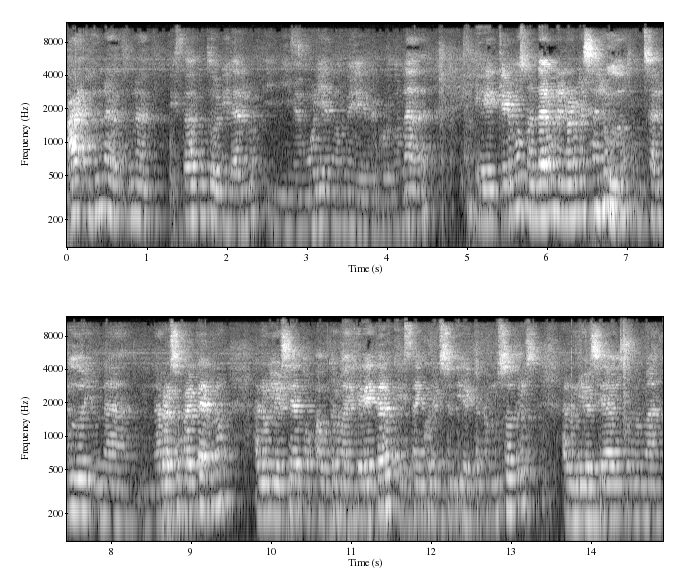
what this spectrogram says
ah, una, estaba a punto de olvidarlo y mi memoria no me recordó nada. queremos mandar un enorme saludo, un saludo y un abrazo fraterno a la Universidad Autónoma de Querétaro, que está en conexión directa con nosotros, a la Universidad Autónoma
